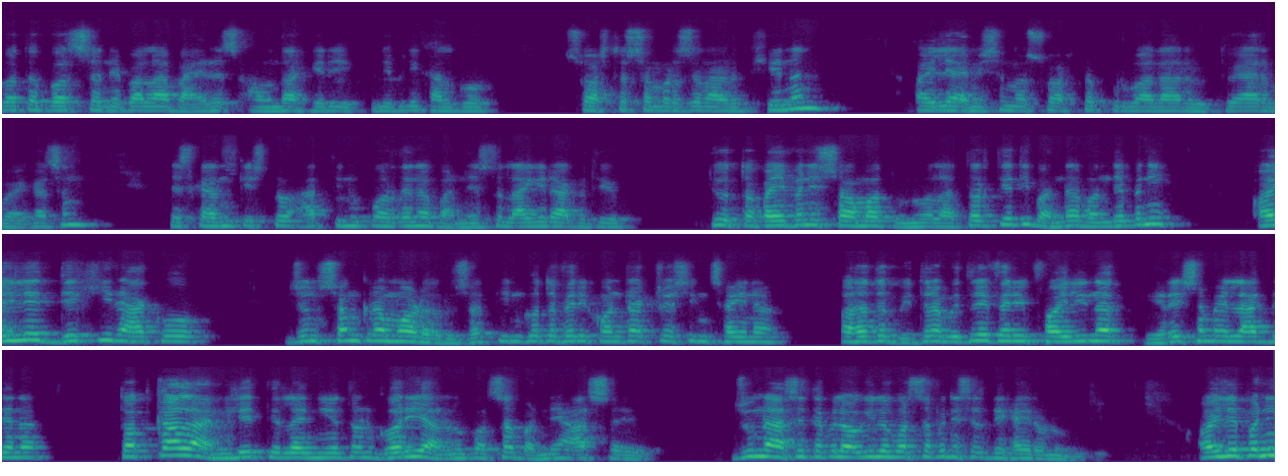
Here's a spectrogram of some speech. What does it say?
गत वर्ष नेपालमा भाइरस आउँदाखेरि कुनै पनि खालको स्वास्थ्य संरचनाहरू थिएनन्। अहिले हामीसँग स्वास्थ्य पूर्वाधारहरू तयार भएका छन्। त्यस कारण त्यस्तो आत्तिनु पर्दैन भन्ने जस्तो लागिरहेको थियो। त्यो तपाईँ पनि सहमत हुनुहोला। तर त्यति भन्दा भन्दै पनि अहिले देखिरहेको जुन सङ्क्रमणहरू छ तिनको त फेरि कन्ट्याक्ट ट्रेसिङ छैन अथवा त्यो भित्रभित्रै फेरि फैलिन धेरै समय लाग्दैन तत्काल हामीले त्यसलाई नियन्त्रण गरिहाल्नुपर्छ भन्ने आशय हो। जुन आशय तपाईँले अघिल्लो वर्ष पनि यसरी देखाइरहनु हुन्थ्यो अहिले पनि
